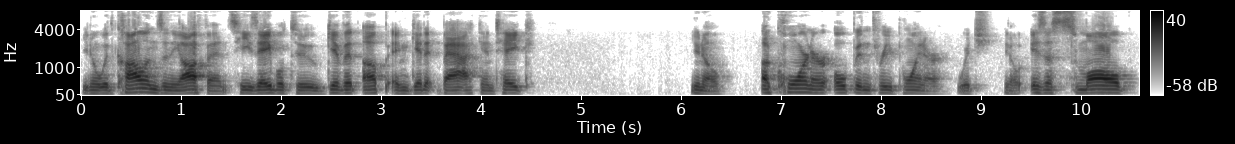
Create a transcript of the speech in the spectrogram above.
you know, with Collins in the offense, he's able to give it up and get it back and take, you know, a corner open three pointer, which you know is a small,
